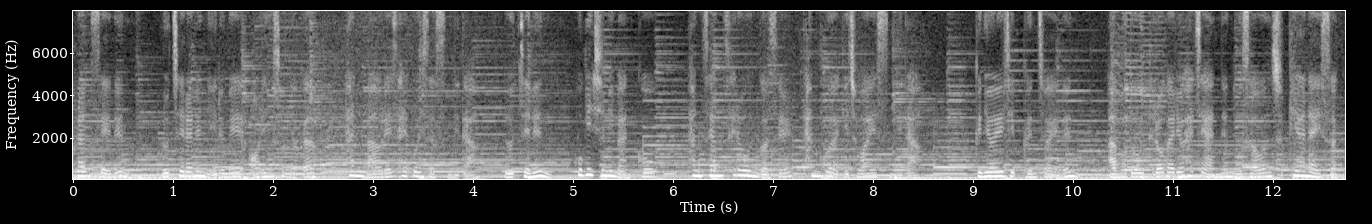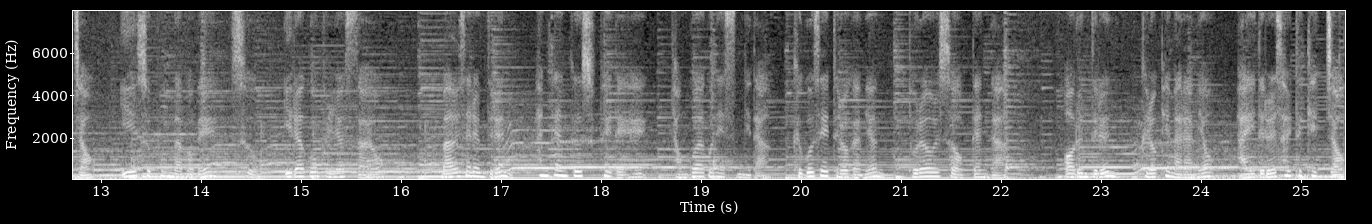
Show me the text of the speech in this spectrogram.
프랑스에는 루체라는 이름의 어린 소녀가 한 마을에 살고 있었습니다. 루체는 호기심이 많고 항상 새로운 것을 탐구하기 좋아했습니다. 그녀의 집 근처에는 아무도 들어가려 하지 않는 무서운 숲이 하나 있었죠. 이 숲은 마법의 숲이라고 불렸어요. 마을 사람들은 항상 그 숲에 대해 경고하곤 했습니다. 그곳에 들어가면 돌아올 수 없단다. 어른들은 그렇게 말하며 아이들을 설득했죠.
